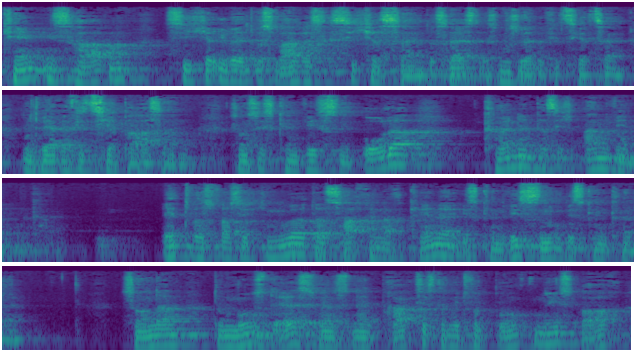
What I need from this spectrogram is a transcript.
Kenntnis haben, sicher über etwas Wahres sicher sein. Das heißt, es muss verifiziert sein und verifizierbar sein. Sonst ist kein Wissen. Oder Können, das ich anwenden kann etwas, was ich nur der Sache nach kenne, ist kein Wissen und ist kein Können. Sondern du musst es, wenn es eine Praxis damit verbunden ist, auch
